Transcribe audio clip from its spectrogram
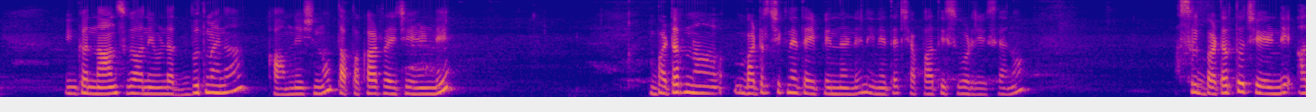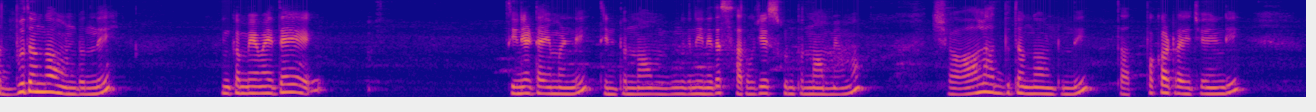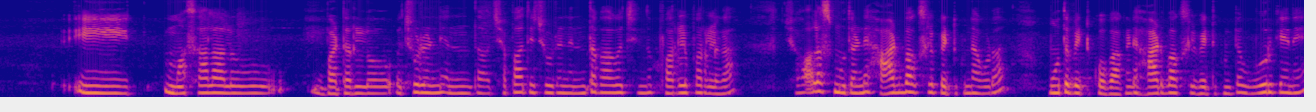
ఇంకా నాన్స్ కానివ్వండి అద్భుతమైన కాంబినేషను తప్పక ట్రై చేయండి. బటర్ నా బటర్ చికెన్ అయితే అయిపోయిందండి. నేనైతే చపాతీస్ కూడా చేశాను. అసలు బటర్తో చేయండి అద్భుతంగా ఉంటుంది. ఇంకా మేమైతే తినే టైం అండి తింటున్నాం. నేనైతే సర్వ్ చేసుకుంటున్నాం మేము. చాలా అద్భుతంగా ఉంటుంది. తప్పక ట్రై చేయండి. ఈ మసాలాలు బటర్లో చూడండి ఎంత చపాతీ చూడండి ఎంత బాగా వచ్చిందో పొరలు పొరలుగా. చాలా స్మూత్ అండి. హార్డ్ బాక్స్లో పెట్టుకున్నా కూడా మూత పెట్టుకోబాకండి హార్డ్ బాక్స్లో పెట్టుకుంటే ఊరికేనే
